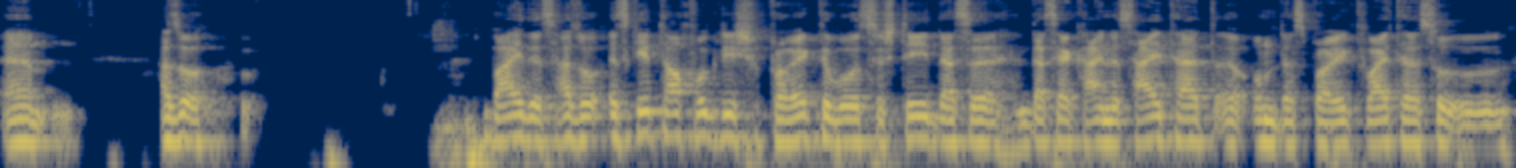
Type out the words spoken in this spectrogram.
Ähm, also Beides. Also es gibt auch wirklich Projekte, wo es steht, dass er, dass er keine Zeit hat, äh, um das Projekt weiter zu,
